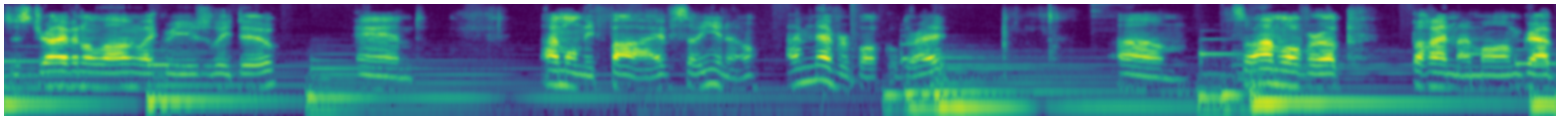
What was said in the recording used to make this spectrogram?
just driving along like we usually do, and I'm only five, so you know, I'm never buckled, right? Um, so I'm over up behind my mom, grab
